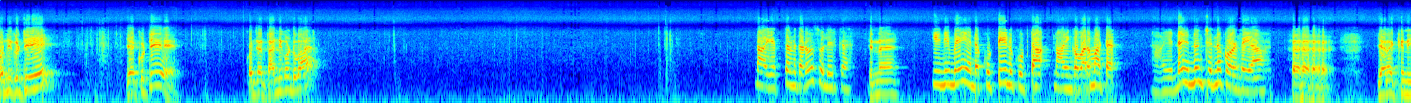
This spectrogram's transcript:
பொன்னிக்குட்டி ஏ குட்டி கொஞ்சம் தண்ணி கொண்டு வா. நான் எத்தனை தடவை சொல்லிருக்கேன் என்ன? இனிமே என்ன குட்டின்னு கூப்பிட்டா நான் இங்க வரமாட்டேன். நான் என்ன இன்னும் சின்ன குழந்தையா? எனக்கு நீ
